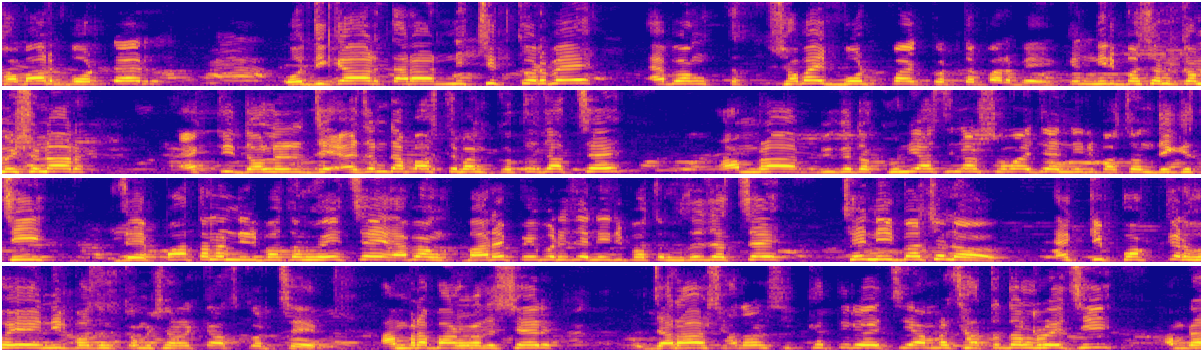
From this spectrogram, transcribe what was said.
সবার ভোটের অধিকার তারা নিশ্চিত করবে এবং সবাই ভোট প্রয়োগ করতে পারবে। নির্বাচন কমিশনার একটি দলের যে এজেন্ডা বাস্তবায়ন করতে যাচ্ছে আমরা বিগত খুনি হাসিনার সময় যে নির্বাচন দেখেছি, যে পাতানো নির্বাচন হয়েছে এবং বারো ফেব্রুয়ারি যে নির্বাচন হতে যাচ্ছে, সেই নির্বাচনও একটি পক্ষের হয়ে নির্বাচন কমিশনার কাজ করছে। আমরা বাংলাদেশের যারা সাধারণ শিক্ষার্থী রয়েছি, আমরা ছাত্রদল রয়েছি, আমরা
